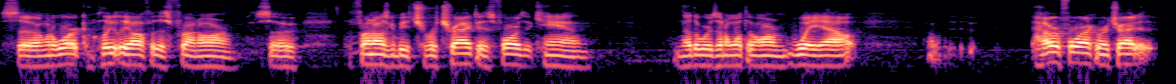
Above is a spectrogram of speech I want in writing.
So I'm going to work completely off of this front arm. So the front arm is going to be retracted as far as it can. In other words, I don't want the arm way out. However far I can retract it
